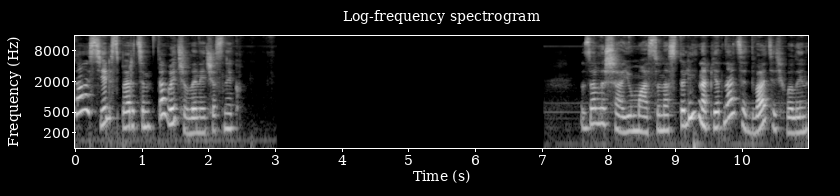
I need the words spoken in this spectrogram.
та сіль з перцем та вичавлений часник. Залишаю масу на столі на 15-20 хвилин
